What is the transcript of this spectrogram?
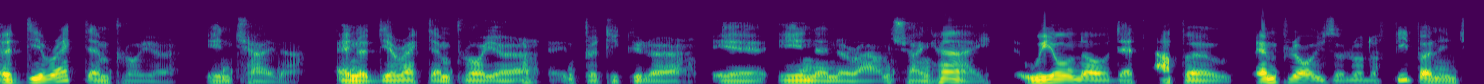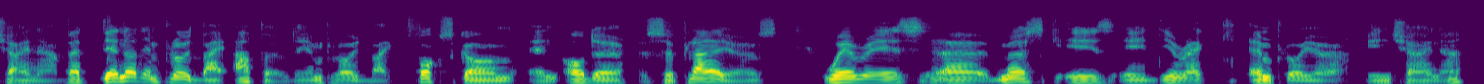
a direct employer in China and a direct employer in particular uh, in and around Shanghai. We all know that Apple employs a lot of people in China, but they're not employed by Apple. They're employed by Foxconn and other suppliers, whereas uh, Musk is a direct employer in China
